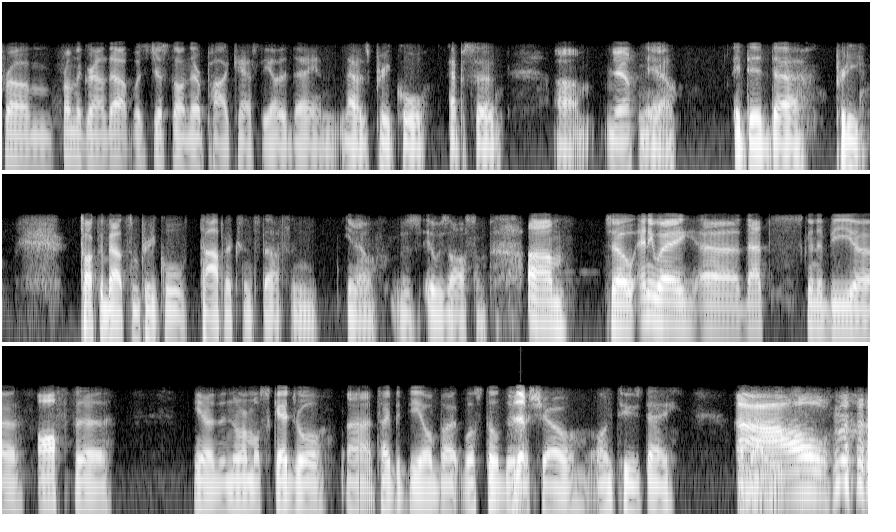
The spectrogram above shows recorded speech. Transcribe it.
from from the ground up was just on their podcast the other day and that was a pretty cool episode. Um, yeah. you know, they did uh pretty talked about some pretty cool topics and stuff and you know, it was it was awesome. Um so anyway, uh that's gonna be uh off the you know, the normal schedule uh type of deal, but we'll still do a show on Tuesday. Of that week.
